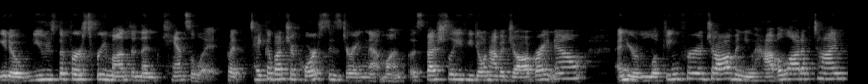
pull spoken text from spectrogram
you know use the first free month and then cancel it. But take a bunch of courses during that month especially if you don't have a job right now and you're looking for a job and you have a lot of time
